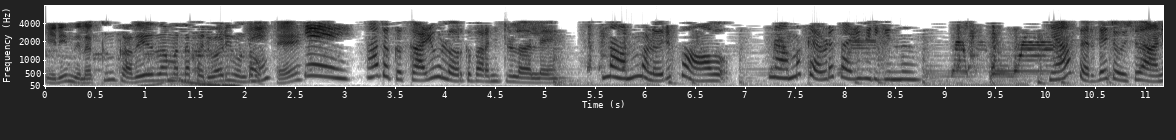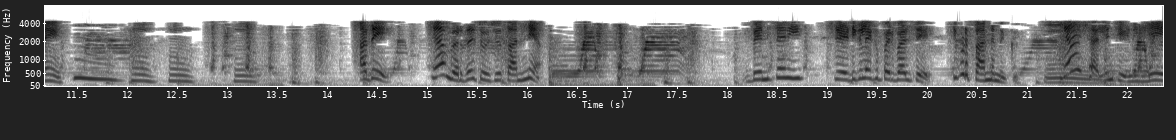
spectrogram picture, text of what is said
ഇനി നിനക്കും കഥ എഴുതാൻ വല്ല പരിപാടി ഉണ്ടോ? ഏ? അതൊക്കെ കഴിവുള്ളവർക്ക് പറഞ്ഞിട്ടുള്ളതല്ലേ? നമ്മളൊരു പാവം. നമുക്ക് എവിടെ കഴിവിരിക്കുന്നു? ഞാൻ വെറുതെ ചോദിച്ചതാണേ. അതെ ഞാൻ വെറുതെ ചോദിച്ചത് തന്നെയാ. ബെൻസൻ ഈ ചെടികളെയൊക്കെ പരിപാലിച്ചേ. ഇവിടെ തന്നെ നിൽക്ക് ഞാൻ ശല്യം ചെയ്യണില്ലേ?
